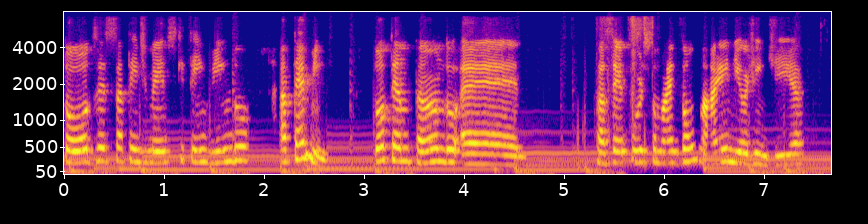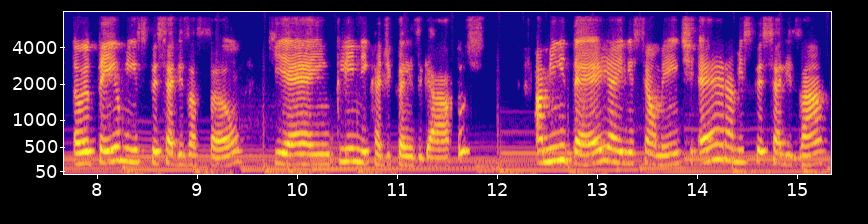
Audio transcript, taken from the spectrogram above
todos esses atendimentos que têm vindo até mim. Estou tentando é, fazer curso mais online hoje em dia. Então, eu tenho minha especialização, que é em clínica de cães e gatos. A minha ideia, inicialmente, era me especializar,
